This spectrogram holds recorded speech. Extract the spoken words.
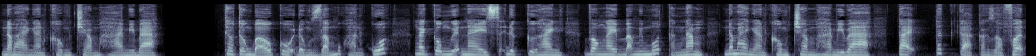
năm 2023. Theo thông báo của Hội đồng Giám mục Hàn Quốc, ngày cầu nguyện này sẽ được cử hành vào ngày 31 tháng 5 năm 2023 tại tất cả các giáo phận.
